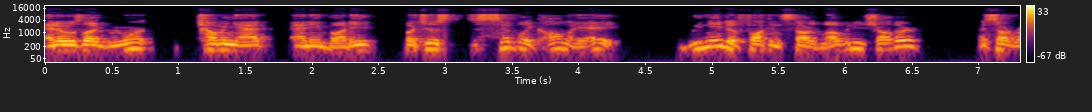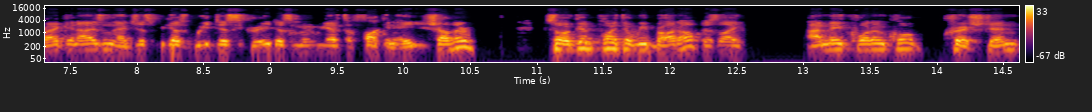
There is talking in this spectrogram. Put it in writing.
and it was like we weren't coming at anybody, but just simply calling, hey, we need to fucking start loving each other and start recognizing that just because we disagree doesn't mean we have to fucking hate each other. So a good point that we brought up is like, I'm a quote unquote Christian.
